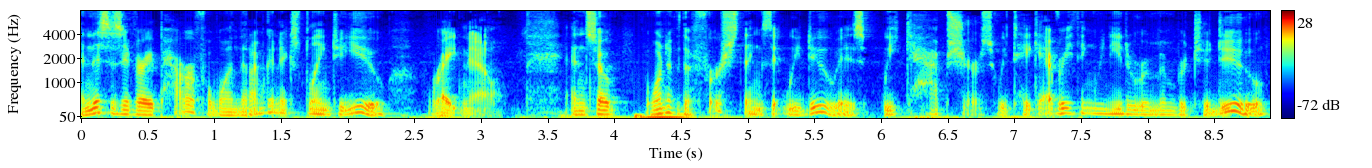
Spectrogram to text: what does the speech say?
And this is a very powerful one that I'm going to explain to you right now. And so, one of the first things that we do is we capture. So, we take everything we need to remember to do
